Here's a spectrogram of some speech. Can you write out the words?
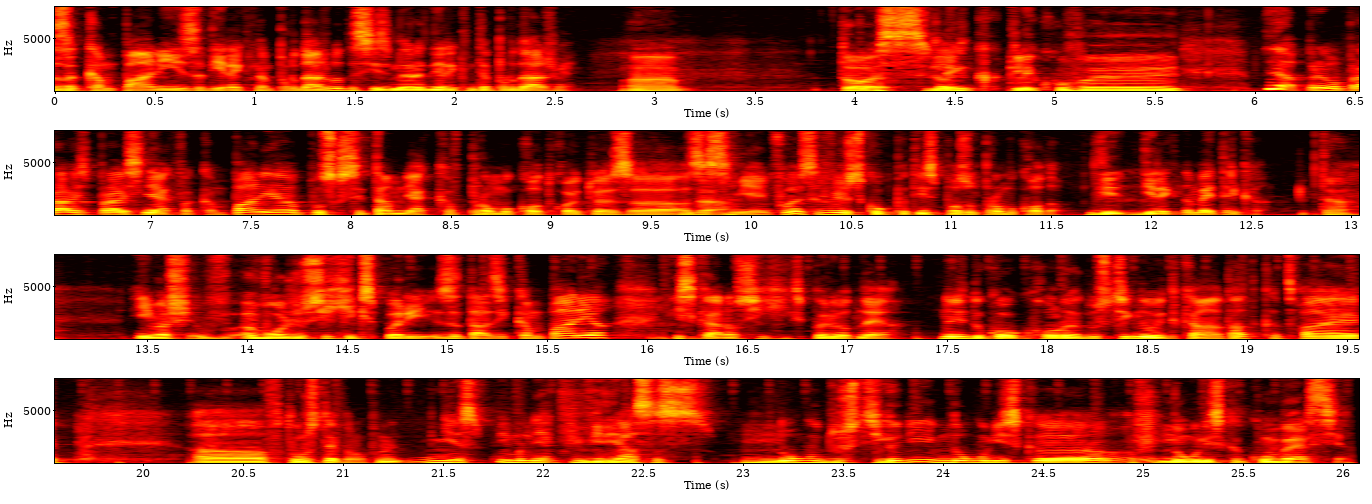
за кампании за директна продажба, да се измерят директните продажби. А, Тоест, то, линк, кликове. Да, прямо прави, прави си някаква кампания, пуска се там някакъв промокод, който е за, да. за самия инфлуенсър, виждаш колко пъти използва промокода. Директна метрика. Да. Имаш, вложил си хикс пари за тази кампания, изкарал си хикс пари от нея. Нали, доколко хора е достигнал и така нататък, това е а, второстепенно. Ние сме имали някакви видеа с много достигани и много ниска, много ниска конверсия.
